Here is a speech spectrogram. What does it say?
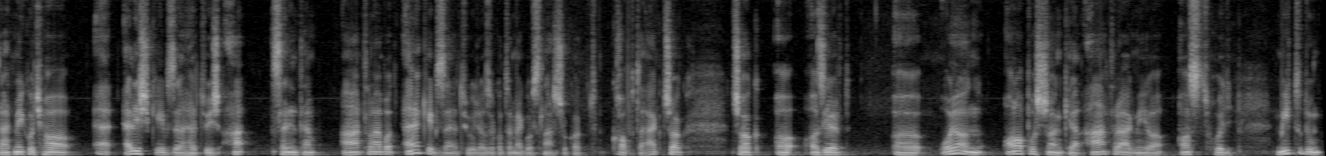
Tehát még hogyha e, el is képzelhető, és szerintem általában elképzelhető, hogy azokat a megoszlásokat kapták, csak, csak azért olyan alaposan kell átrágni azt, hogy mit, tudunk,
